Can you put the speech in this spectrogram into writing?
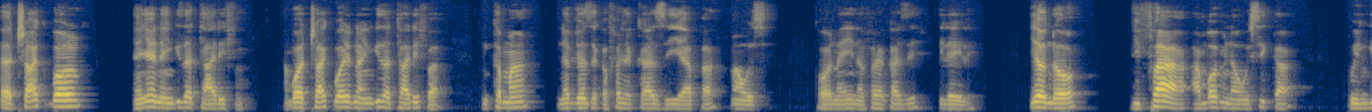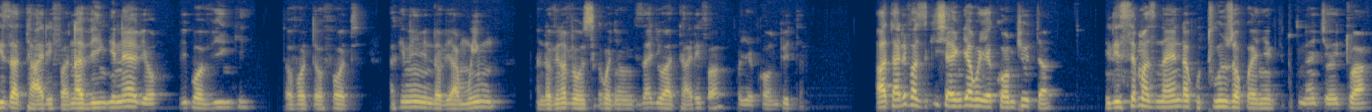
uh, trackball yenyewe inaingiza taarifa, ambayo trackball inaingiza taarifa ni kama inavyoweza ikafanya kazi hii hapa mouse. kwao na hii inafanya kazi ile ile. Hiyo ndo vifaa ambavyo vinahusika kuingiza taarifa, na vinginevyo vipo vingi tofauti tofauti, lakini hivi ndo vya muhimu na ndo vinavyohusika kwenye uingizaji wa taarifa kwenye kompyuta. Ah, Taarifa zikishaingia kwenye kompyuta, nilisema zinaenda kutunzwa kwenye kitu kinachoitwa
